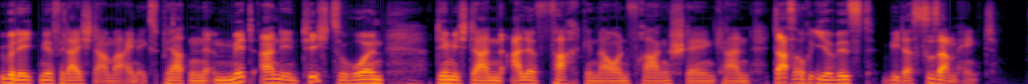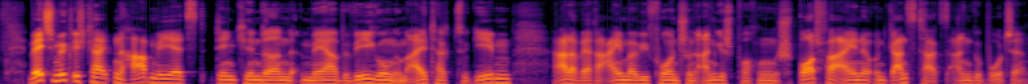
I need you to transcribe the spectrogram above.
überlegt, mir vielleicht da mal einen Experten mit an den Tisch zu holen dem ich dann alle fachgenauen Fragen stellen kann, dass auch ihr wisst, wie das zusammenhängt. Welche Möglichkeiten haben wir jetzt, den Kindern mehr Bewegung im Alltag zu geben? Ja, da wäre einmal, wie vorhin schon angesprochen, Sportvereine und Ganztagsangebote.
